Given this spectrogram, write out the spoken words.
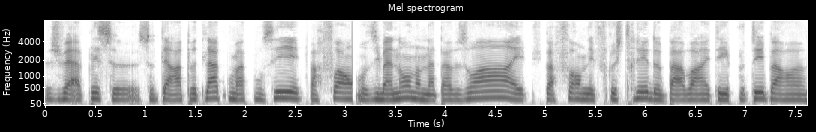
je vais appeler ce, ce thérapeute-là qu'on m'a conseillé. Parfois on se dit bah non on n'en a pas besoin et puis parfois on est frustré de ne pas avoir été écouté par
